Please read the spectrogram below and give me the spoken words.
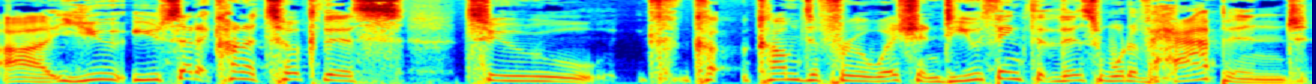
Uh, you you said it kind of took this to c- come to fruition. Do you think that this would have happened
